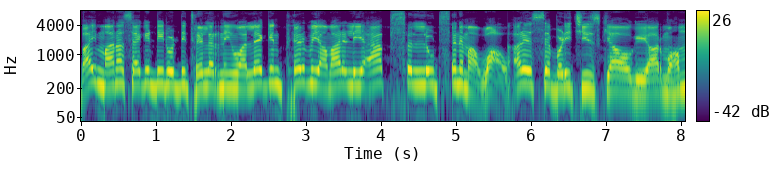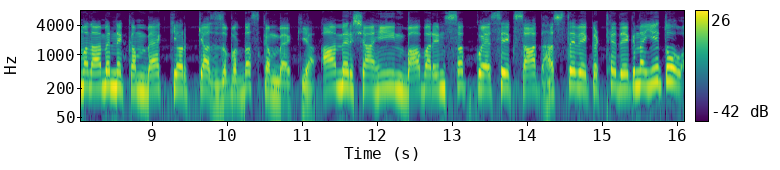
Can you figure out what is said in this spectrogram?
भाई, माना सेकंड टी ट्वेंटी थ्रिलर नहीं हुआ, लेकिन फिर भी हमारे लिए एब्सोल्यूट सिनेमा वाओ अरे, इससे बड़ी चीज़ क्या होगी यार? मोहम्मद आमिर ने कम किया और क्या ज़बरदस्त कम किया। आमिर, शाहीन, बाबर, इन सबको ऐसे एक साथ हँसते हुए इकट्ठे देखना, ये तो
